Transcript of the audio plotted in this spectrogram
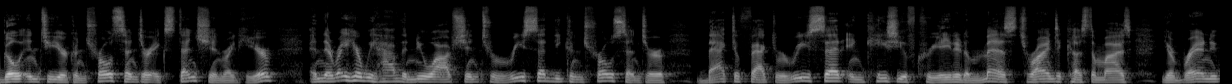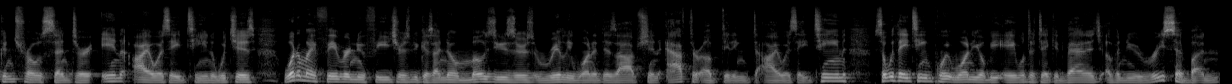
go into your control center extension right here, and then right here we have the new option to reset the control center back to factory reset in case you've created a mess trying to customize your brand brand new control center in iOS 18, which is one of my favorite new features because I know most users really wanted this option after updating to iOS 18. So with 18.1, you'll be able to take advantage of a new reset button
